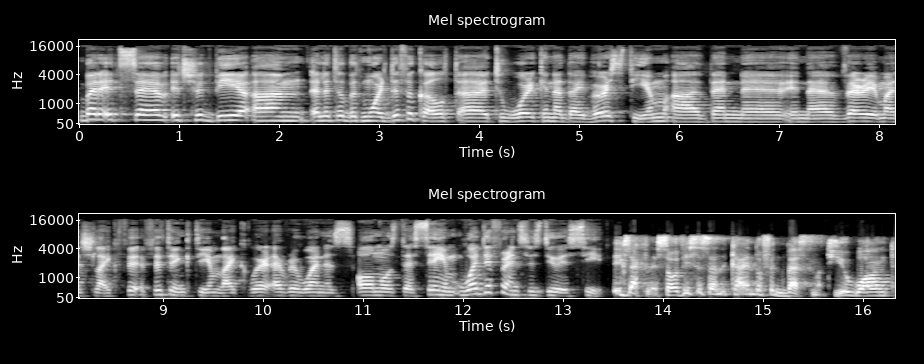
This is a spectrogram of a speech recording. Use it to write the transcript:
But it's uh, it should be um, a little bit more difficult uh, to work in a diverse team uh, than uh, in a very much like fitting team, like where everyone is almost the same. What differences do you see? Exactly. So this is a kind of investment. You want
